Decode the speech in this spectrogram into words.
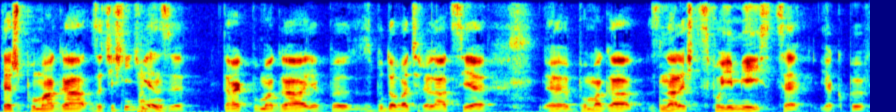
też pomaga zacieśnić więzy. Tak? Pomaga jakby zbudować relacje, e, pomaga znaleźć swoje miejsce jakby w,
